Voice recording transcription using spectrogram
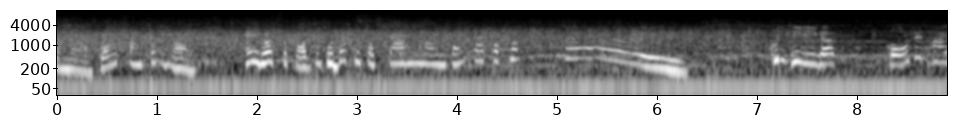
ตำนานพร้อมฟังก์ชันอ่อนให้รถสปอร์ตของคุณได้ประสบการณ์ใหม่ของการขับรถเฮ้ยคุณทีครับ ขอแค่ไทย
